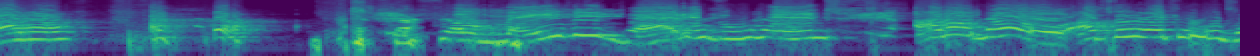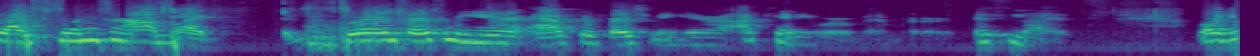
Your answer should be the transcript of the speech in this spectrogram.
uh-huh. so maybe that is when I don't know. I feel like it was like sometime like during freshman year, after freshman year. I can't even remember. It's nuts. Like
